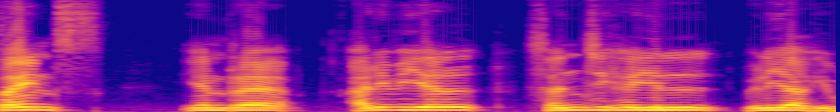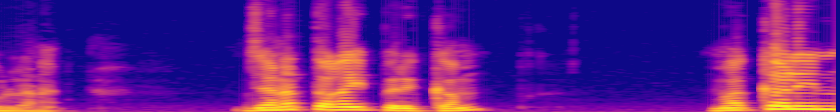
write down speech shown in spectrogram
சயின்ஸ் என்ற அறிவியல் சஞ்சிகையில் வெளியாகியுள்ளன. ஜனத்தொகை பெருக்கம் மக்களின்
